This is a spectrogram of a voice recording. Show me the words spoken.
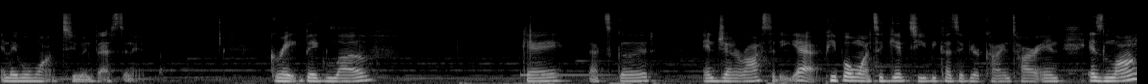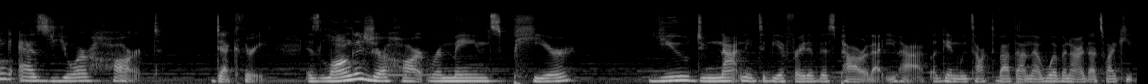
and they will want to invest in it. Great big love okay? That's good. And generosity yeah. People want to give to you because of your kind heart. And as long as your heart deck three as long as your heart remains pure you do not need to be afraid of this power that you have. Again, we talked about that in that webinar. That's why I keep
